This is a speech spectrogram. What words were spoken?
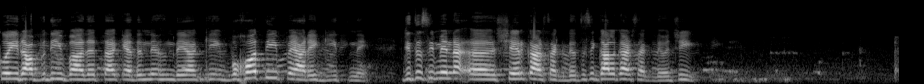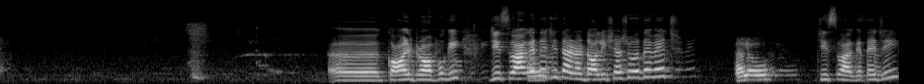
ਕੋਈ ਰੱਬ ਦੀ ਇਬਾਦਤ ਆ, ਕਹਿ ਦਿੰਦੇ ਹੁੰਦੇ ਆ ਕਿ ਬਹੁਤ ਹੀ ਪਿਆਰੇ ਗੀਤ ਨੇ। ਜੀ ਤੁਸੀਂ ਮੇਰੇ ਨਾਲ ਸ਼ੇਅਰ ਕਰ ਸਕਦੇ ਹੋ, ਤੁਸੀਂ ਗੱਲ ਕਰ ਸਕਦੇ ਹੋ। ਜੀ। ਕਾਲ ਡ੍ਰੌਪ ਹੋ ਗਈ। ਜੀ ਸਵਾਗਤ ਹੈ ਜੀ ਤੁਹਾਡਾ ਡੋਲੀਸ਼ਾ ਸ਼ੋਅ ਦੇ ਵਿੱਚ। ਹੈਲੋ। ਜੀ ਸਵਾਗਤ ਹੈ ਜੀ।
